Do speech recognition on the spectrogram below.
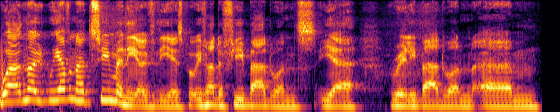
Well, no, we haven't had too many over the years, but we've had a few bad ones. Yeah, really bad one. Um,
